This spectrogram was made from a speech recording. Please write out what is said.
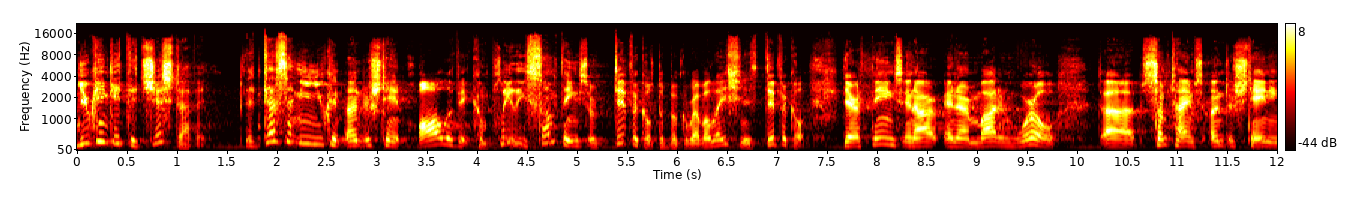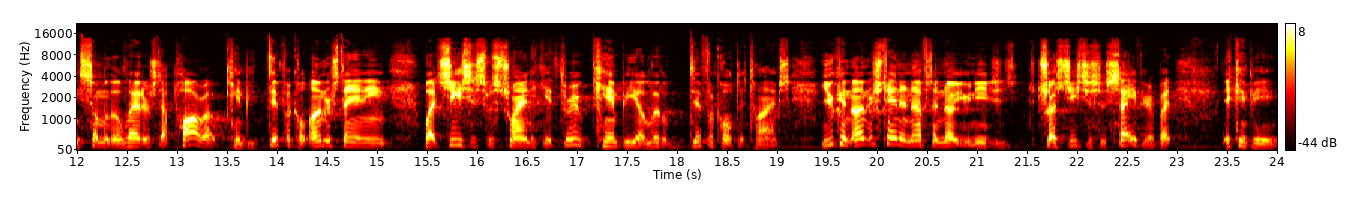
You can get the gist of it. It doesn't mean you can understand all of it completely. Some things are difficult. The book of Revelation is difficult. There are things in our, in our modern world uh, sometimes understanding some of the letters that Paul wrote can be difficult. Understanding what Jesus was trying to get through can be a little difficult at times. You can understand enough to know you need to trust Jesus as Savior, but it can be a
